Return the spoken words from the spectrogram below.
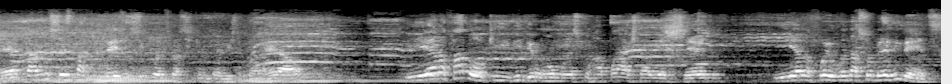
É, tá, não sei se está com 3 ou 5 anos para assistir uma entrevista com ela real. E ela falou que viveu um romance com o rapaz, tal, e etc. E ela foi uma das sobreviventes.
